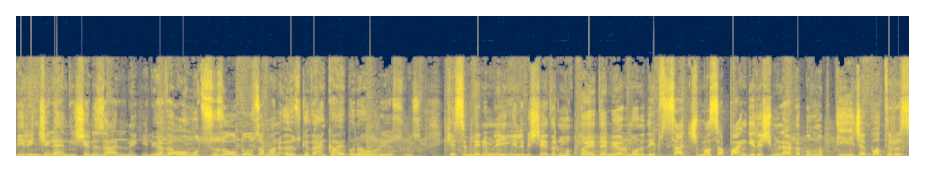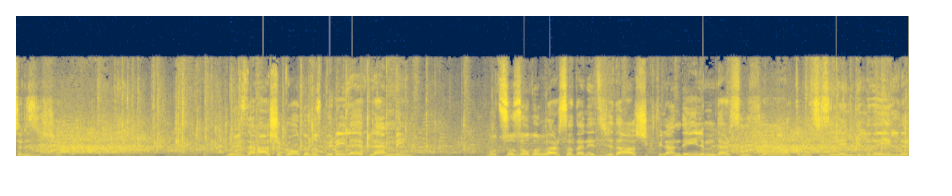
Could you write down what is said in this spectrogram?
birinci endişeniz haline geliyor. Ve o mutsuz olduğu zaman özgüven kaybına uğruyorsunuz. Kesin benimle ilgili bir şeydir. Mutlu edemiyorum onu deyip saçma sapan girişimlerde bulunup iyice batırırsınız işi. Bu yüzden aşık olduğunuz biriyle evlenmeyin. Mutsuz olurlarsa da neticede aşık falan değilim dersiniz. Yani altın mı sizinle ilgili değildir.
